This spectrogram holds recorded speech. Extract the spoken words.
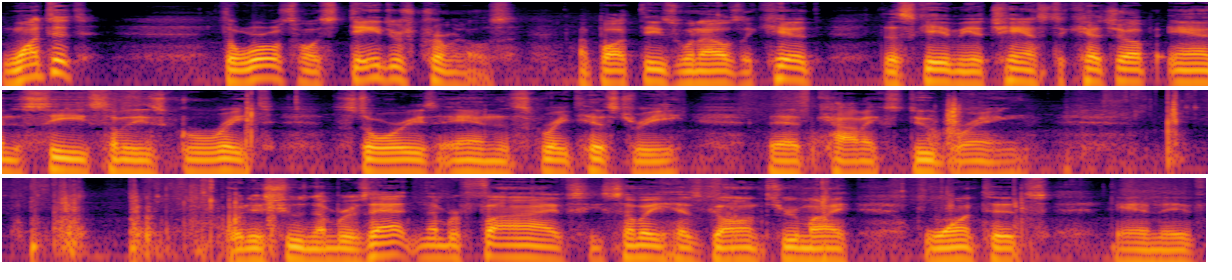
Wanted, the world's most dangerous criminals. I bought these when I was a kid. This gave me a chance to catch up and to see some of these great stories and this great history that comics do bring. What issue number is that? Number five. See, somebody has gone through my wanteds and they've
